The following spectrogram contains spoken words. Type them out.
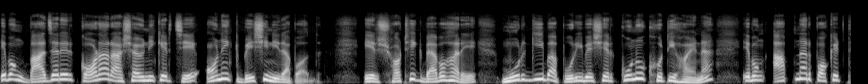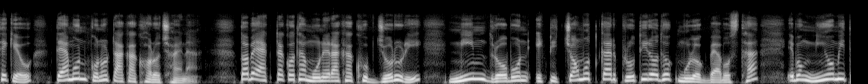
এবং বাজারের কড়া রাসায়নিকের চেয়ে অনেক বেশি নিরাপদ। এর সঠিক ব্যবহারে মুরগি বা পরিবেশের কোনো ক্ষতি হয় না এবং আপনার পকেট থেকেও তেমন কোনো টাকা খরচ হয় না। তবে একটা কথা মনে রাখা খুব জরুরি, নিম দ্রবণ একটি চমৎকার প্রতিরোধকমূলক ব্যবস্থা এবং নিয়মিত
